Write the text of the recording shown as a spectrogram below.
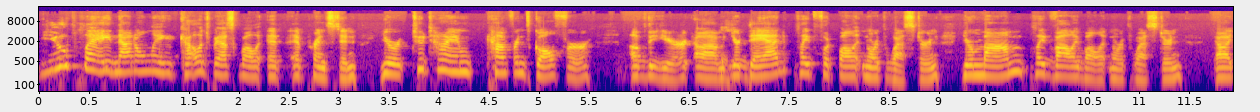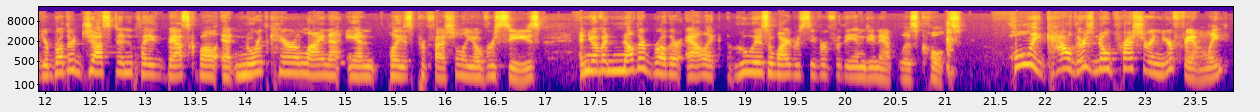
you play not only college basketball at, at Princeton, you're a two-time conference golfer of the year. Um, your dad played football at Northwestern. Your mom played volleyball at Northwestern. Uh, your brother Justin played basketball at North Carolina and plays professionally overseas. And you have another brother, Alec, who is a wide receiver for the Indianapolis Colts. Holy cow, there's no pressure in your family.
